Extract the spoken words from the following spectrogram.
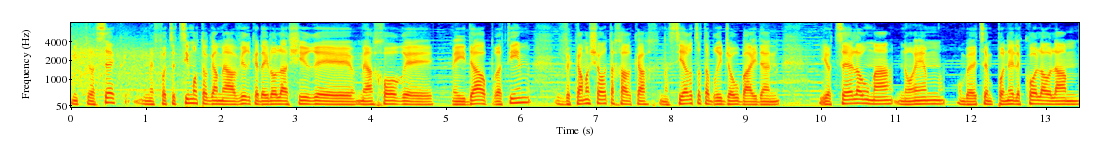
מתרסק, מפוצצים אותו גם מהאוויר כדי לא להשאיר אה, מאחור אה, מידע או פרטים, וכמה שעות אחר כך נשיא ארצות הברית ג'ו ביידן יוצא לאומה, נואם, הוא בעצם פונה לכל העולם,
